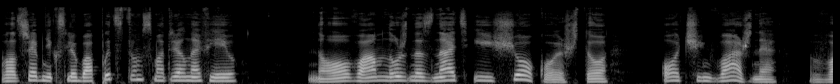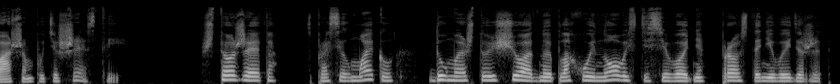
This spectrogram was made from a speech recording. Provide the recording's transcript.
Волшебник с любопытством смотрел на фею. Но вам нужно знать еще кое-что очень важное в вашем путешествии. — Что же это? — спросил Майкл, думая, что еще одной плохой новости сегодня просто не выдержит.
